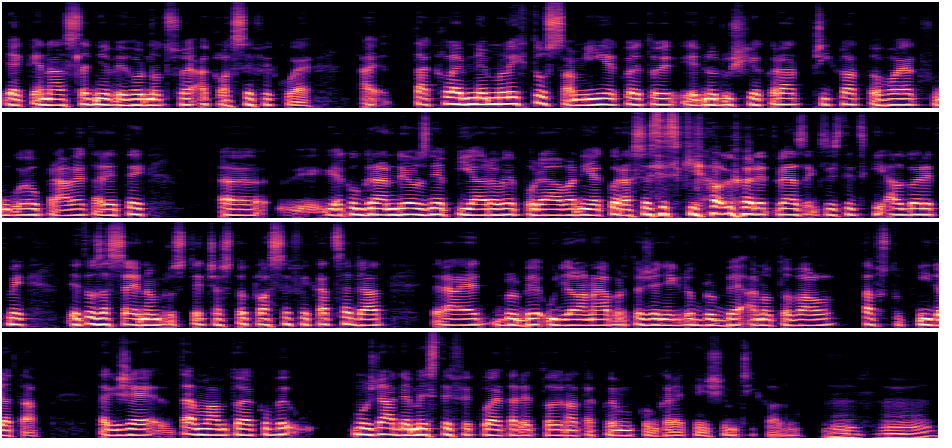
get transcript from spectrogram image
jak je následně vyhodnocuje a klasifikuje. A takhle nemlich to samý, jako je to jednodušší akorát příklad toho, jak fungují právě tady ty Eh, jako grandiozně PR-ově podávaný jako rasistický algoritmy a sexistický algoritmy. Je to zase jenom prostě často klasifikace dat, která je blbě udělaná, protože někdo blbě anotoval ta vstupní data. Takže tam vám to jakoby možná demystifikuje tady to na takovém konkrétnějším příkladu. Mm-hmm.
